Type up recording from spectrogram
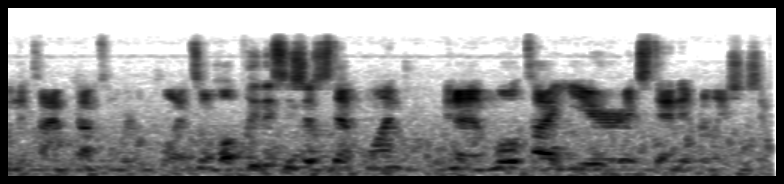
when the time comes and we're deployed. So hopefully, this is just step one in a multi-year extended relationship.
